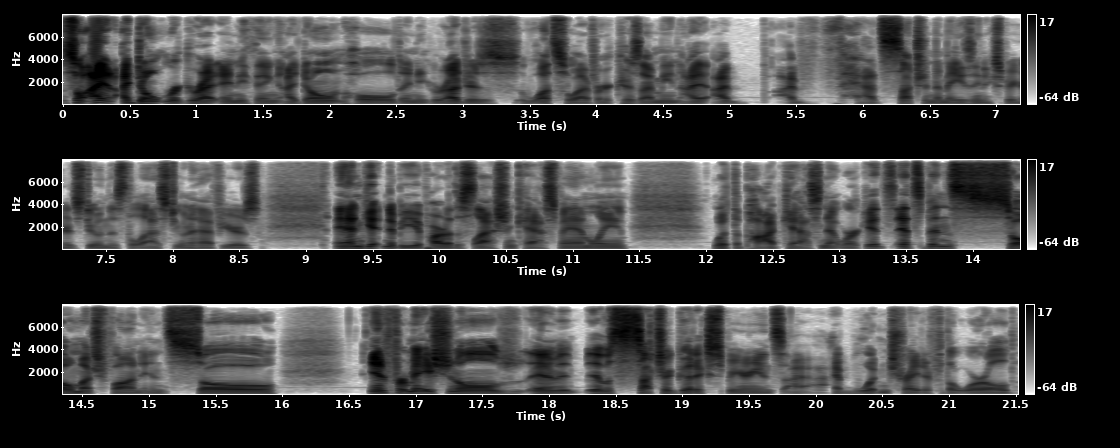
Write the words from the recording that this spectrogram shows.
So I I don't regret anything. I don't hold any grudges whatsoever because I mean I I I've had such an amazing experience doing this the last two and a half years, and getting to be a part of the Slash and Cast family with the podcast network. It's it's been so much fun and so informational, and it, it was such a good experience. I, I wouldn't trade it for the world.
